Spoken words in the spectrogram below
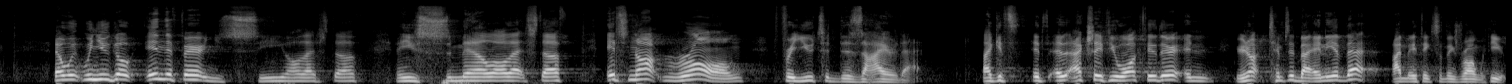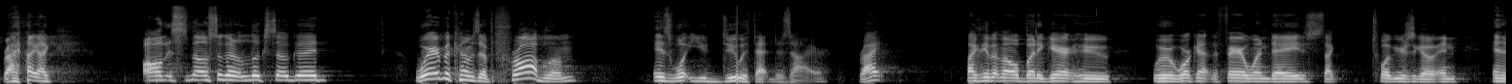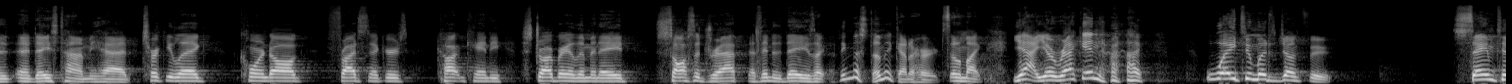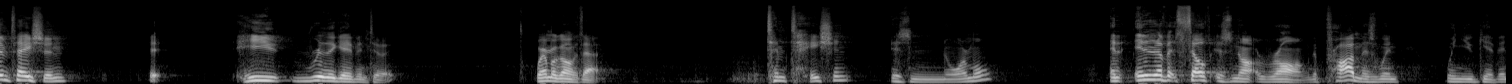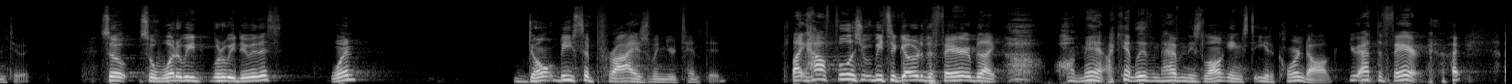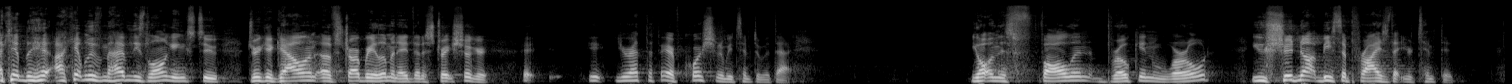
Now, when you go in the fair and you see all that stuff, and you smell all that stuff, it's not wrong for you to desire that. Like it's, it's actually, if you walk through there and you're not tempted by any of that, I may think something's wrong with you, right? like, oh, this smells so good, it looks so good. Where it becomes a problem is what you do with that desire, right? Like think about my old buddy Garrett, who we were working at the fair one day, it's like 12 years ago, and in a, in a day's time, he had turkey leg, corn dog, fried Snickers, cotton candy, strawberry lemonade, sausage wrap. At the end of the day, he's like, I think my stomach kind of hurts. And I'm like, yeah, you reckon? Way too much junk food. Same temptation. It, he really gave into it. Where am I going with that? Temptation is normal and in and of itself is not wrong. The problem is when, when you give into it. So, so what, do we, what do we do with this? One, don't be surprised when you're tempted. Like how foolish it would be to go to the fair and be like, oh man, I can't believe I'm having these longings to eat a corn dog. You're at the fair. Right? I, can't believe, I can't believe I'm having these longings to drink a gallon of strawberry lemonade that is straight sugar. Eh, you're at the fair. Of course, you're going to be tempted with that. Y'all, in this fallen, broken world, you should not be surprised that you're tempted.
